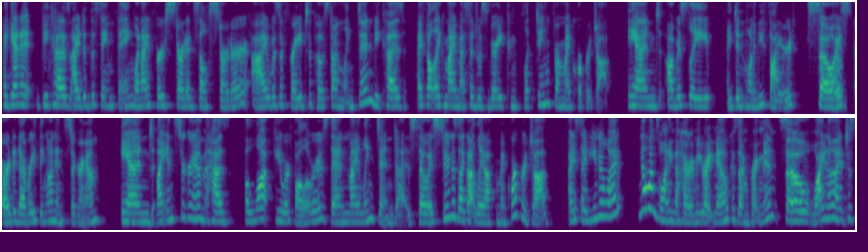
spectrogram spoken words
I get it because I did the same thing. When I first started Self Starter, I was afraid to post on LinkedIn because I felt like my message was very conflicting from my corporate job. And obviously, I didn't want to be fired. So yep. I started everything on Instagram. And my Instagram has a lot fewer followers than my LinkedIn does. So as soon as I got laid off from my corporate job, I said, you know what? No one's wanting to hire me right now because I'm pregnant. So why not just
